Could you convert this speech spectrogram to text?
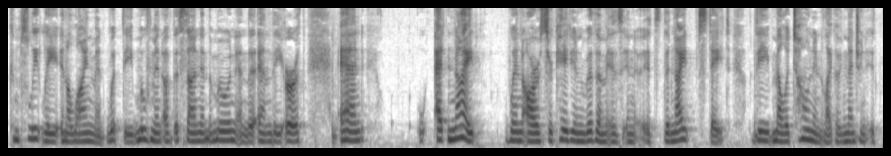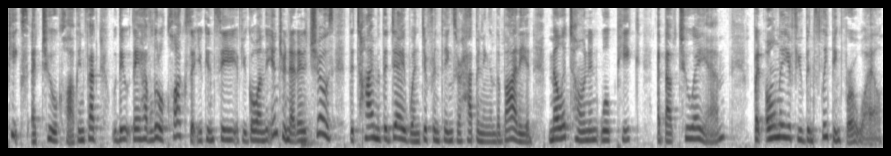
completely in alignment with the movement of the sun and the moon and the and the earth and at night when our circadian rhythm is in it's the night state, the melatonin, like I mentioned, it peaks at two o'clock. In fact, they, they have little clocks that you can see if you go on the internet, and it shows the time of the day when different things are happening in the body. And melatonin will peak about 2 a.m but only if you've been sleeping for a while.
